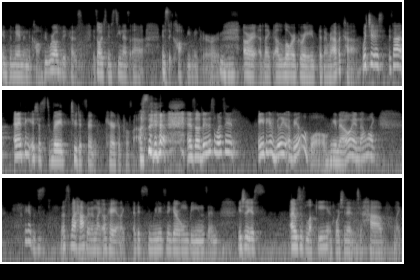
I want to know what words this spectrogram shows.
in demand in the coffee world because it's always been seen as a instant coffee maker or, mm-hmm. or like a lower grade than arabica, which is it's not. And I think it's just very two different character profiles, and so there just wasn't anything really available, you know. And I'm like, I think I just that's what happened. And like, okay, like I just we need to get our own beans, and usually it's I was just lucky and fortunate to have like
